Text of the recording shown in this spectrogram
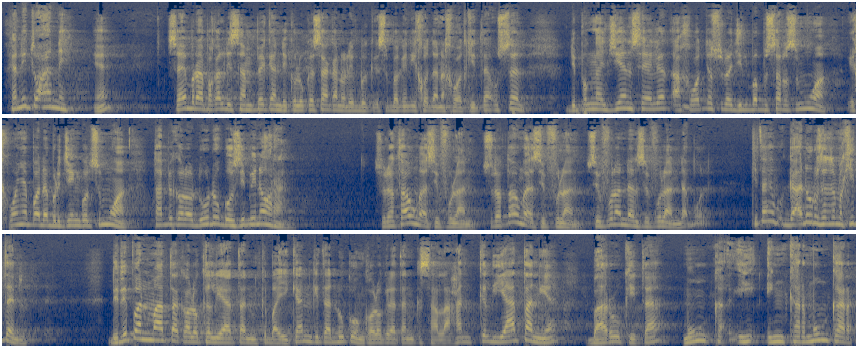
Kan itu aneh ya. Saya berapa kali disampaikan, dikeluh kesahkan oleh sebagian ikhwat dan akhwat kita. Ustaz, di pengajian saya lihat akhwatnya sudah jilbab besar semua. Ikhwanya pada berjenggot semua. Tapi kalau duduk gosipin orang. Sudah tahu nggak si fulan? Sudah tahu nggak si fulan? Si fulan dan si fulan. Tidak boleh. Kita nggak ada urusan sama kita itu. Di depan mata kalau kelihatan kebaikan kita dukung, kalau kelihatan kesalahan kelihatan ya, baru kita mungkar, ingkar mungkar,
